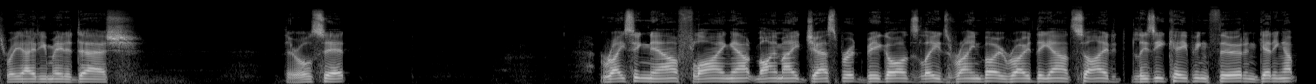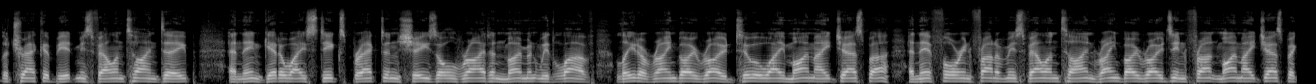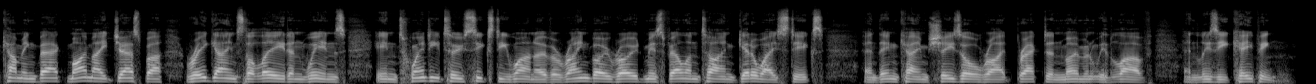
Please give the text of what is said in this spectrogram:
380 metre dash. They're all set. Racing now, flying out. My mate Jasper at big odds leads Rainbow Road the outside. Lizzie keeping third and getting up the track a bit. Miss Valentine deep. And then Getaway Sticks, Bracton, She's All Right and Moment with Love. Leader Rainbow Road, two away. My mate Jasper. And they're in front of Miss Valentine. Rainbow Road's in front. My mate Jasper coming back. My mate Jasper regains the lead and wins in 22.61 over Rainbow Road, Miss Valentine, Getaway Sticks. And then came She's All Right, Bracton, Moment with Love, and Lizzie Keeping.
